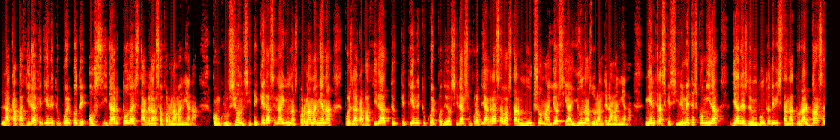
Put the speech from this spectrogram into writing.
la capacidad que tiene tu cuerpo de oxidar toda esta grasa por la mañana. Conclusión, si te quedas en ayunas por la mañana, pues la capacidad que tiene tu cuerpo de oxidar su propia grasa va a estar mucho mayor si ayunas durante la mañana. Mientras que si le metes comida, ya desde un punto de vista natural vas a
